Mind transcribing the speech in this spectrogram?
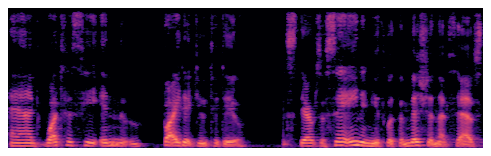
And what has he invited you to do? There's a saying in Youth with a Mission that says,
